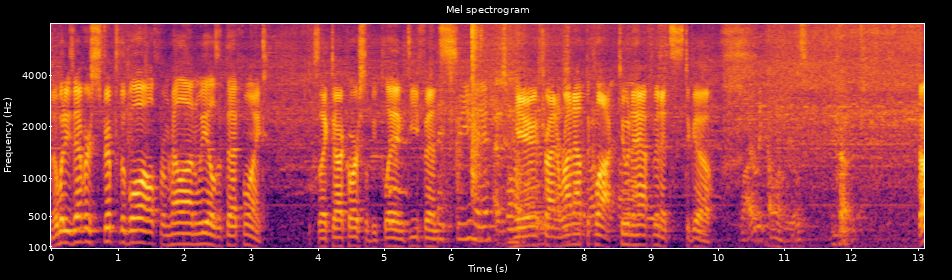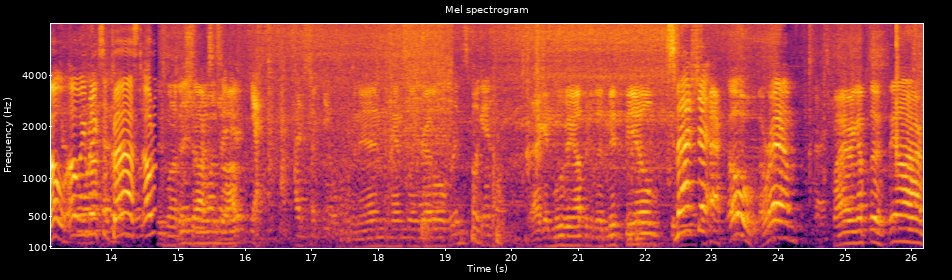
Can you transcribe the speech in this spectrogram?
Nobody's ever stripped the ball from Hell on Wheels at that point. Looks like Dark Horse will be playing It's defense for you, man. here, trying to run out the clock. Two and a half minutes to go. Why are we hell on wheels? Oh, oh, he makes it past. Oh, one of the This is shocks is off. Yeah. I just took the old one. In, Hansel and Gretel. Let's plug in. Dragon moving up into the midfield. Smash it! Oh, the ram. Firing up the, the arm.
